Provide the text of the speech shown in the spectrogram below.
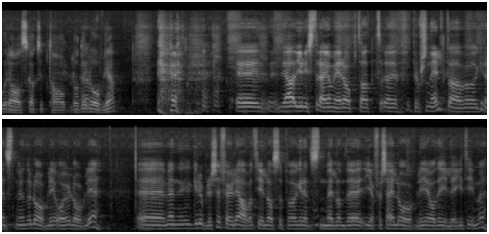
moralske akseptable og det lovlige? eh, ja, jurister er jo mer opptatt eh, profesjonelt av grensen mellom det lovlige og ulovlige. Eh, men grubler selvfølgelig av og til også på grensen mellom det i og for seg lovlige og det illegitime.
